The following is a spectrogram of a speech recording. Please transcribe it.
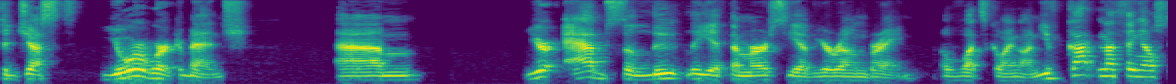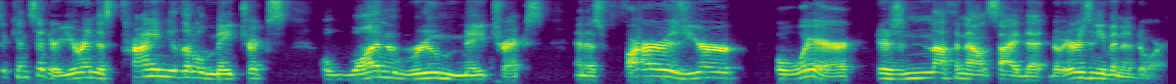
to just your workbench, um, you're absolutely at the mercy of your own brain of what's going on. You've got nothing else to consider. You're in this tiny little matrix, a one room matrix, and as far as you're aware, there's nothing outside that door. There isn't even a door.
